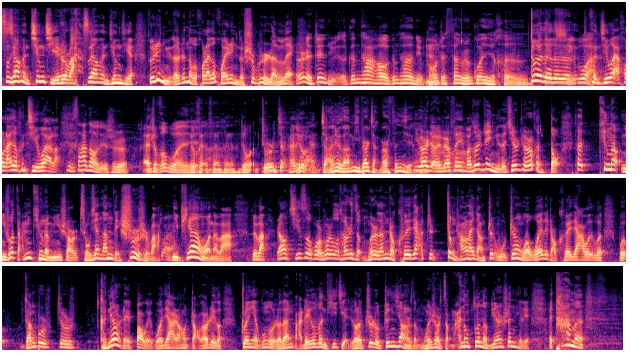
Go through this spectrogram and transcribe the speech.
思想很清奇是吧？思想很清奇，所以这女的真的，我后来都怀疑这女的是不是人类。而且这女的跟他还有跟他的女朋友这三个人关系很对对对对，奇怪很奇怪。后来就很奇怪了，这仨到底是哎什么关系就啊？很很很就就就是讲下去吧，讲下去，咱们一边讲一边分析啊，一边讲一边分析吧。所以这女的其实确实很逗。她听到你说咱们听这么一事儿，首先咱们得试试吧，你骗我呢吧，对吧？然后其次或者说我操这怎么回事？咱们找科学家。这正常来讲，真我真是我我也得找科学家。我我我，咱们不是就是。肯定是得报给国家，然后找到这个专业工作者，咱们把这个问题解决了，知道真相是怎么回事，怎么还能钻到别人身体里？哎，他们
